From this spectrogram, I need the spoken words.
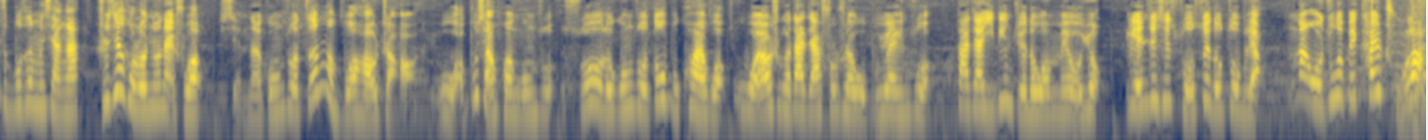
子不这么想啊，直接和罗牛奶说，现在工作这么不好找，我不想换工作，所有的工作都不快活。我要是和大家说出来，我不愿意做。大家一定觉得我没有用，连这些琐碎都做不了，那我就会被开除了。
